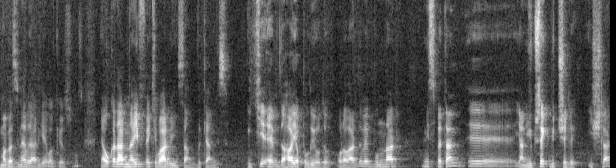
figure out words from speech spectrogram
magazine dergiye bakıyorsunuz. Ya o kadar naif ve kibar bir insandı kendisi. İki ev daha yapılıyordu oralarda ve bunlar nispeten eee, yani yüksek bütçeli işler.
